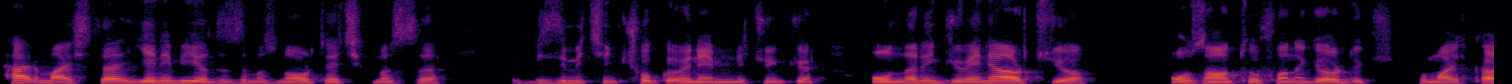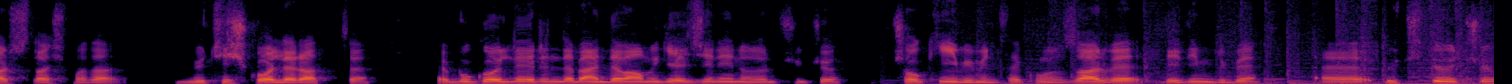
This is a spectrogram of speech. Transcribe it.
Her maçta yeni bir yıldızımızın ortaya çıkması bizim için çok önemli. Çünkü onların güveni artıyor. Ozan Tufan'ı gördük bu maç karşılaşmada. Müthiş goller attı. Ve bu gollerin de ben devamı geleceğine inanıyorum. Çünkü çok iyi bir milli takımımız var ve dediğim gibi 3'te 3'ü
